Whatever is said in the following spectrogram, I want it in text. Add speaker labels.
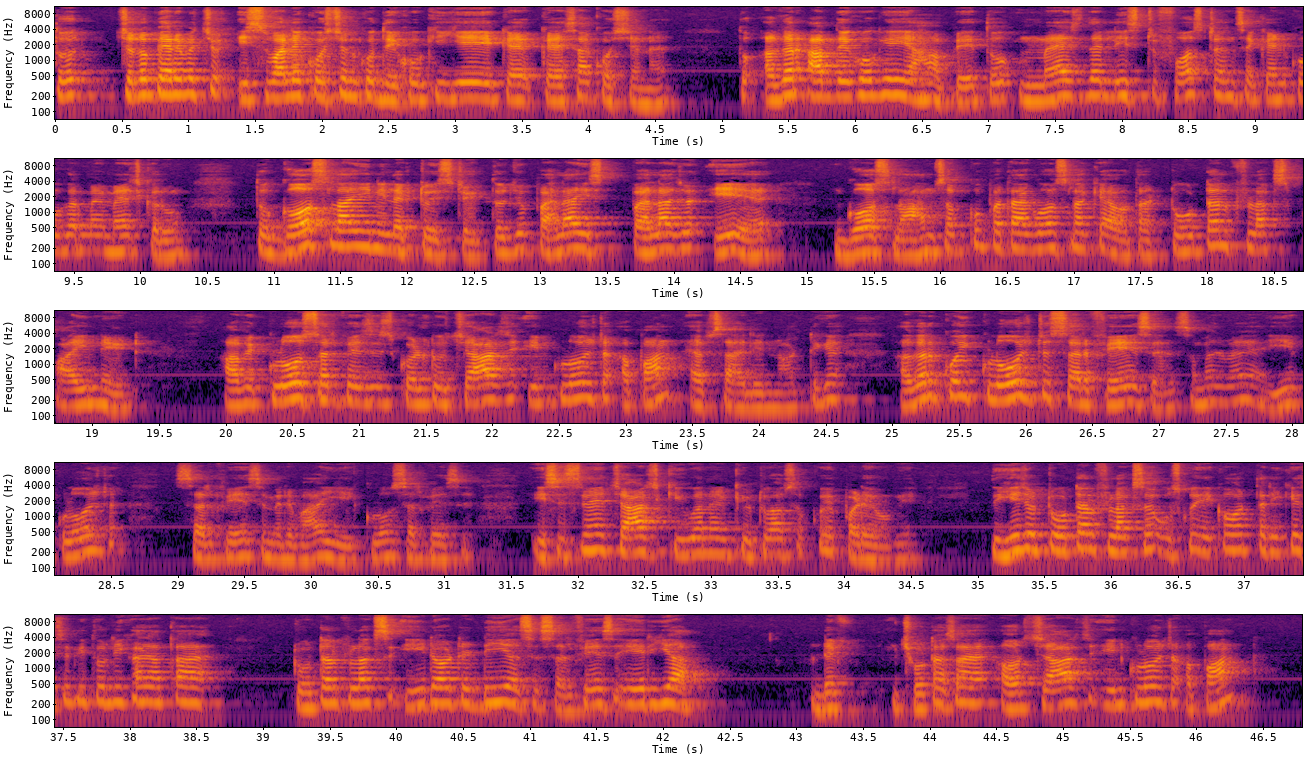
Speaker 1: तो चलो प्यारे बच्चों, इस वाले क्वेश्चन को देखो कि ये कैसा क्वेश्चन है। तो अगर आप देखोगे यहाँ पे तो match the list first and second को अगर मैं मैच करूँ तो गौसला इन इलेक्ट्रोस्टेट तो जो पहला पहला जो ए है गौसला हम सबको पता है गौसला क्या होता है? टोटल फ्लक्स फाइनेट अब a close surface is equal to charge enclose upon epsilon naught ठीक है? अगर कोई क्लोज्ड सरफेस है, समझ में ये क्लोज्ड सरफेस मेरे भाई, ये क्लोज सरफेस है। इसमें चार्ज क्यू वन और क्यू टू आप सबको ये पढ़े होंगे। तो ये जो टोटल फ्लक्स है, उसको एक और तरीके से भी तो लिखा जाता है। Total flux E dot D S surface area छोटा सा है और charge enclose upon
